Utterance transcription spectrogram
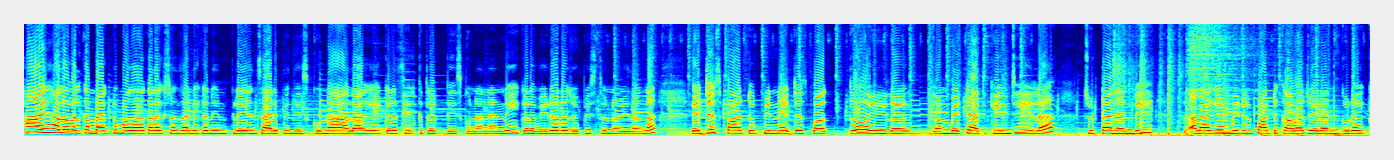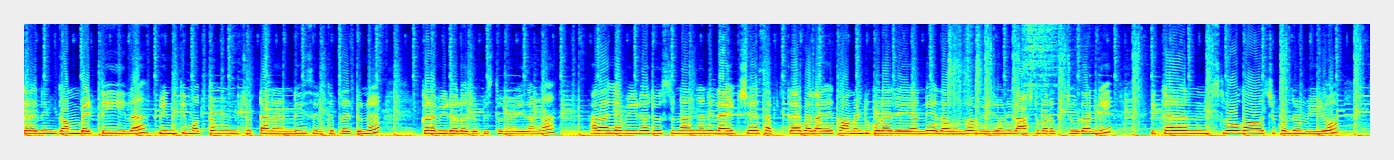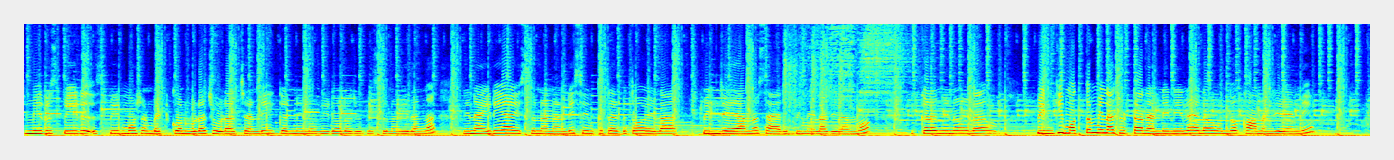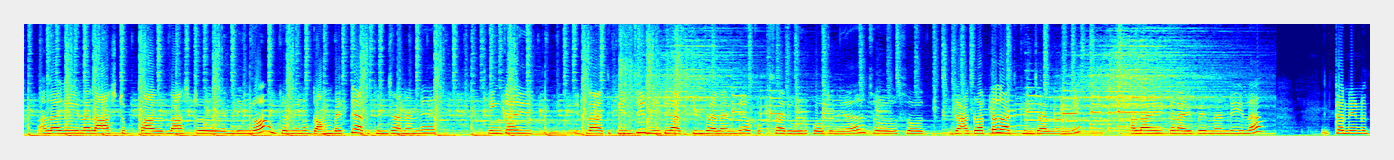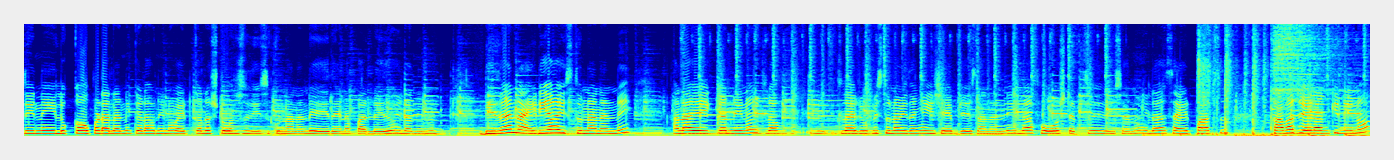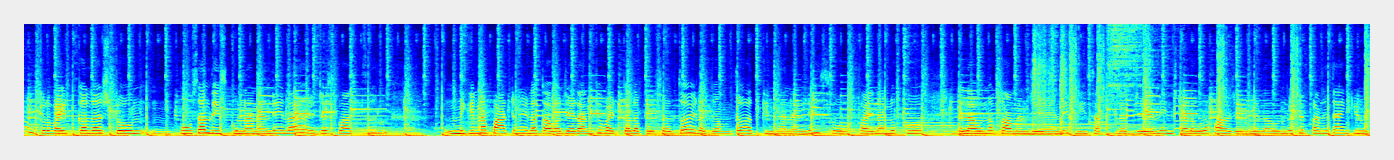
Hi hello welcome back to మగ collections అండి. ఇక్కడ నేను ప్లేన్ శారీ పిన్ తీసుకున్నా. అలాగే ఇక్కడ సిల్క్ థ్రెడ్ తీసుకున్నానండి. ఇక్కడ వీడియోలో చూపిస్తున్న విధంగా ఎడ్జెస్ పార్ట్ పిన్ ఎడ్జెస్ పార్ట్తో ఇలా గమ్ పెట్టి అతికించి ఇలా చుట్టానండి. అలాగే మిడిల్ పార్ట్ కవర్ చేయడానికి కూడా ఇక్కడ నేను గమ్ పెట్టి ఇలా పిన్కి మొత్తం చుట్టానండి సిల్క్ థ్రెడ్ను. ఇక్కడ వీడియోలో చూపిస్తున్న విధంగా అలాగే వీడియో చూస్తున్నారు కానీ లైక్ షేర్ సబ్స్క్రైబ్ అలాగే కామెంట్ కూడా చేయండి. ఎలా ఉందో వీడియోని లాస్ట్ వరకు చూడండి. ఇక్కడ స్లో కావచ్చు కొంచెం వీడియో. మీరు స్పీడ్ స్పీడ్ మోషన్ పెట్టుకొని కూడా చూడొచ్చండి. ఇక్కడ నేను వీడియోలో చూపిస్తున్న విధంగా నేను ఐడియా ఇస్తున్నానండి సిల్క్ థ్రెడ్తో ఎలా పిన్ చేయాలనో శారీ పిన్ ఎలా చేయాలనో. ఇక్కడ నేను ఇలా పిన్కి మొత్తం ఇలా చుట్టానండి. నేను ఎలా ఉందో కామెంట్ చేయండి. అలాగే ఇలా లాస్ట్ లాస్ట్ ఎండింగ్లో ఇక్కడ నేను గమ్ పెట్టి అతికించానండి. ఇంకా ఇట్లా అతికించి నీట్గా అతికించాలండి. ఒక్కొక్కసారి ఊడిపోతుంది కదా. సో సో జాగ్రత్తగా అతికించాలండి. అలాగే ఇక్కడ అయిపోయిందండి ఇలా. ఇక్కడ నేను దీన్ని లుక్ అవుపడాలని ఇక్కడ నేను వైట్ కలర్ స్టోన్స్ తీసుకున్నానండి. ఏదైనా పర్లేదు. ఇలా నేను డిజైన్ ఐడియా ఇస్తున్నానండి. అలాగే ఇక్కడ నేను ఇట్లా ఇట్లా చూపిస్తున్న విధంగా ఈ షేప్ చేశానండి. ఇలా ఫోర్ స్టెప్స్ తీసాను ఇలా సైడ్ పార్ట్స్ కవర్ చేయడానికి నేను ఇక్కడ వైట్ కలర్ స్టోన్ పూసలు తీసుకున్నానండి. ఇలా ఎడ్జస్ట్ పార్ట్స్ మిగిలిన పార్ట్ని ఇలా కవర్ చేయడానికి వైట్ కలర్ పూసలతో ఇలా గమ్తో అతికించానండి. సో ఫైనల్ లుక్ ఎలా ఉందో కామెంట్ చేయండి. ప్లీజ్ సబ్స్క్రైబ్ చేయండి. ఇన్స్టాలో కూడా ఫాలో చేయండి. ఎలా ఉందో చెప్పండి. Thank you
